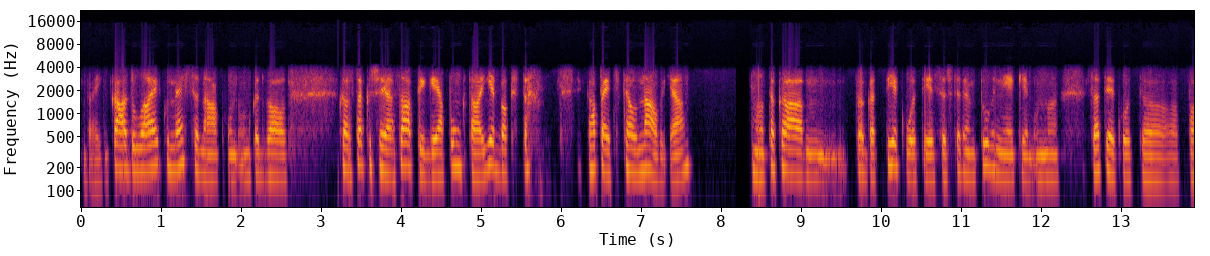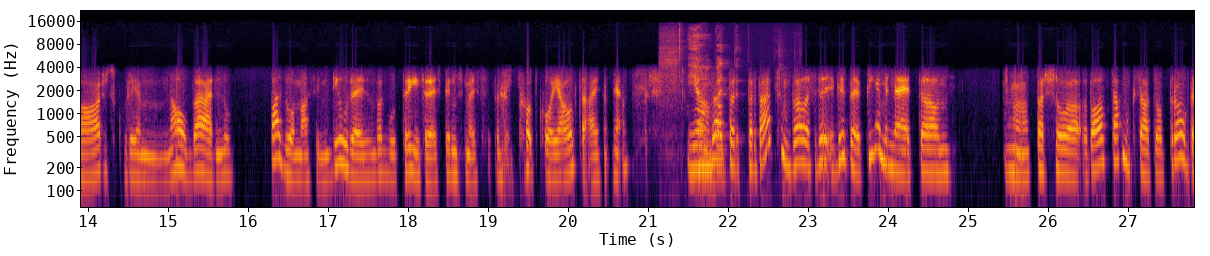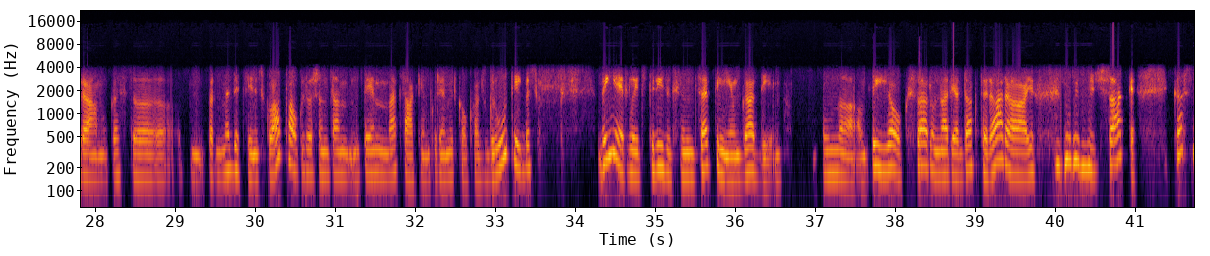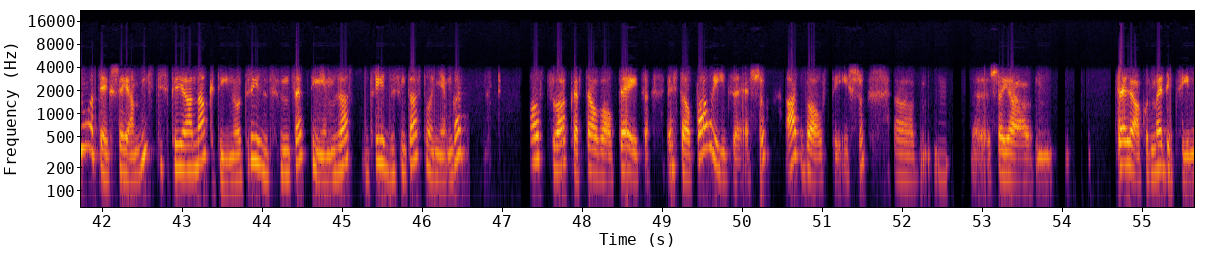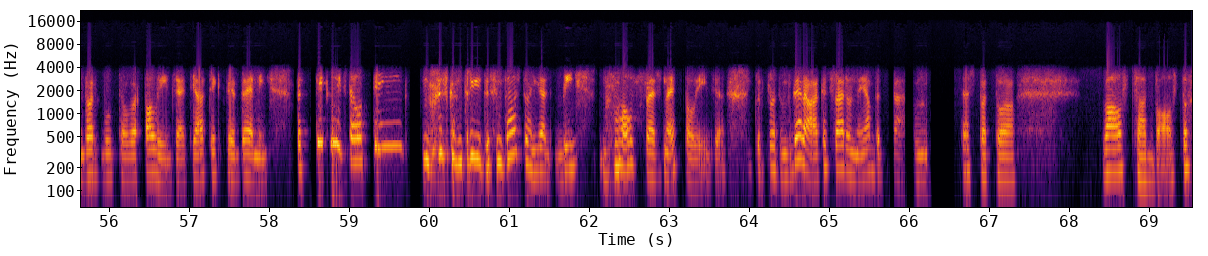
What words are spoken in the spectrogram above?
vai kādu laiku nesanāk, un, un kad vēl, kā saka, šajā sāpīgajā punktā iebaksta, kāpēc tev nav, jā. Ja? No, tā kā tagad tiekoties ar saviem tuviniekiem un satiekot uh, pārus, kuriem nav bērni, nu, padomāsim divreiz un varbūt trīsreiz pirms mēs kaut ko jautājam. Ja? Jā, un bet... par, par vecumu vēl es gribēju pieminēt, um, par šo valsts apmaksāto programmu, kas par medicīnisko apaugļošanu tam, tiem vecākiem, kuriem ir kaut kādas grūtības, viņi ir līdz 37 gadiem. Un uh, bija jauka saruna arī ar doktoru Arāju. Viņš saka, kas notiek šajā mistiskajā naktī no 37 uz 38 gadiem. Valsts vakar tev vēl teica, es tev palīdzēšu, atbalstīšu uh, šajā ceļā, kur medicīna varbūt tev var palīdzēt, jā, tikt pie bērniņa. Bet tik līdz tev ting, gan 38 gadi, viss, valsts vairs nepalīdz, jā. Tur, protams, garāka saruna, jā, bet tas par to valsts atbalstu.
